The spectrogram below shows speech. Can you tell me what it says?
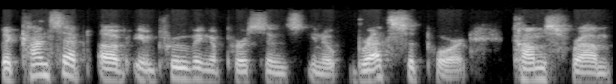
the concept of improving a person's you know breath support comes from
